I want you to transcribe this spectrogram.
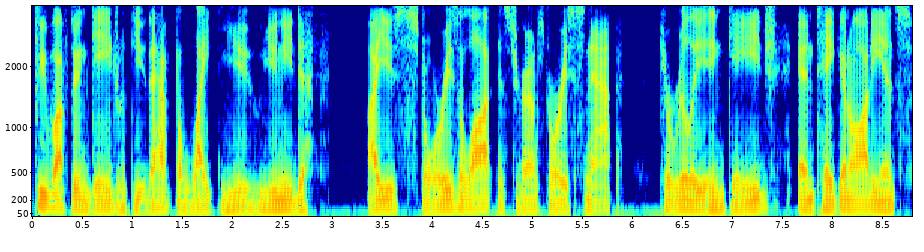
People have to engage with you. They have to like you. You need to, I use stories a lot, Instagram stories, Snap, to really engage and take an audience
